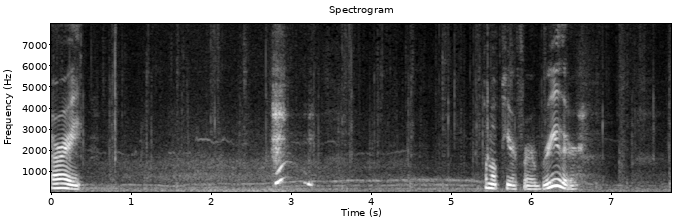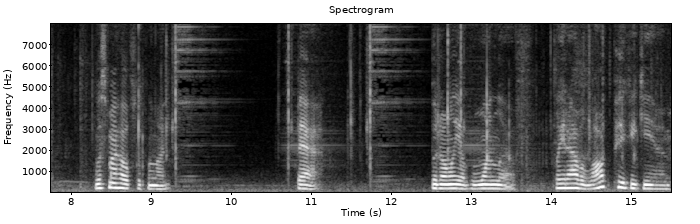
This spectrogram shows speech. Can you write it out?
Alright. Come up here for a breather. What's my health looking like? Bad. But I only have one left. Wait, I have a lockpick again.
